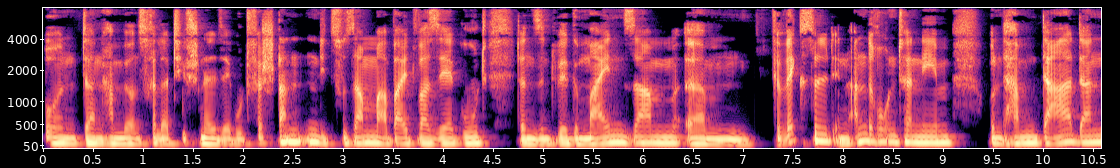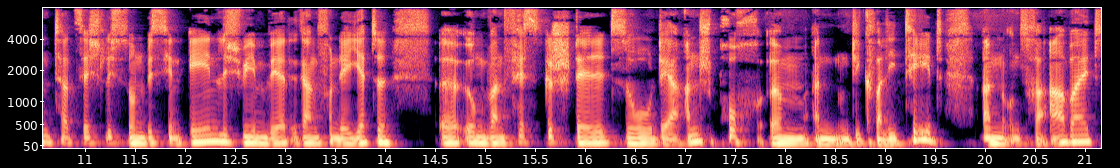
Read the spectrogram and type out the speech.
und dann haben wir uns relativ schnell sehr gut verstanden. Die Zusammenarbeit war sehr gut. Dann sind wir gemeinsam ähm, gewechselt in andere Unternehmen und haben da dann tatsächlich so ein bisschen ähnlich wie im Werdegang von der Jette äh, irgendwann festgestellt, so der Anspruch ähm, an und die Qualität an unserer Arbeit,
